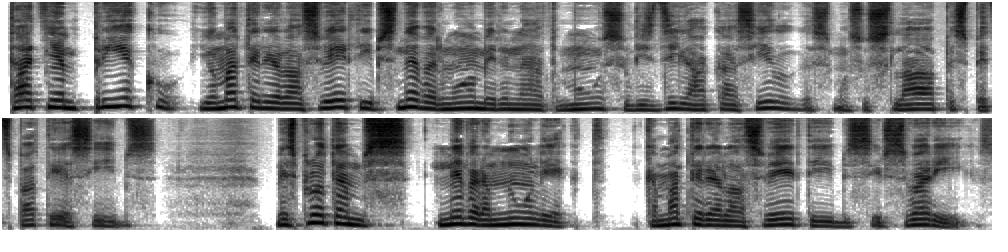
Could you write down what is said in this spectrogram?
Tā atņem prieku, jo materiālās vērtības nevar nomierināt mūsu visdziļākās ilgas, mūsu slāpes pēc patiesības. Mēs, protams, nevaram noliegt, ka materiālās vērtības ir svarīgas.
